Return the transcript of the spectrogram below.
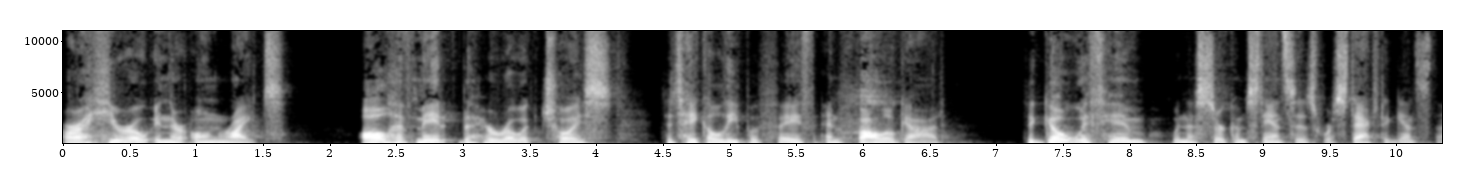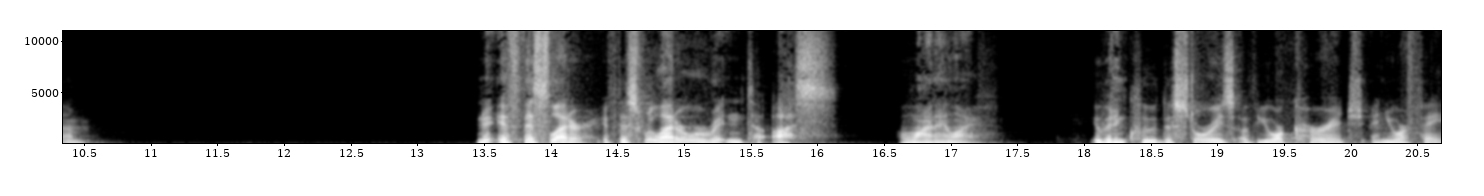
are a hero in their own right. All have made the heroic choice to take a leap of faith and follow God, to go with Him when the circumstances were stacked against them. You know, if this letter, if this letter were written to us, Illini Life, it would include the stories of your courage and your faith.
